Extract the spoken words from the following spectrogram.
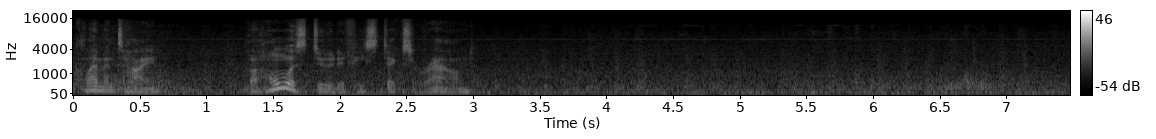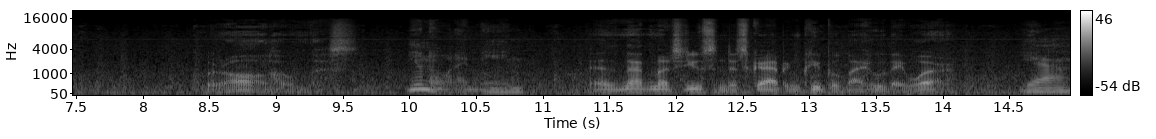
Clementine. The homeless dude if he sticks around. We're all homeless. You know what I mean. There's not much use in describing people by who they were. Yeah,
